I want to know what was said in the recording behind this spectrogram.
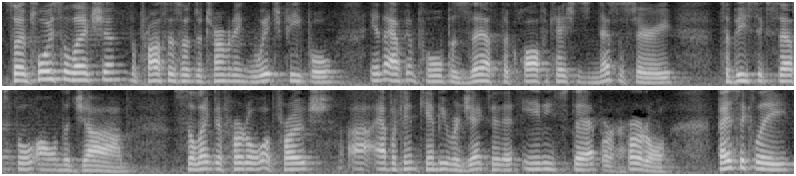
So employee selection, the process of determining which people in the applicant pool possess the qualifications necessary to be successful on the job. Selective hurdle approach, uh, applicant can be rejected at any step or hurdle. Basically,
